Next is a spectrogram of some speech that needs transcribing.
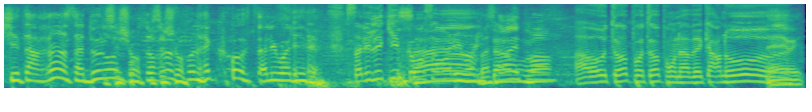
qui est à Reims, à Delon pour ce Reims Monaco. Salut Walid. Salut l'équipe, comment ça va bah, ça, va et toi Ah au top, au top, on est avec Arnaud. Eh oui.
